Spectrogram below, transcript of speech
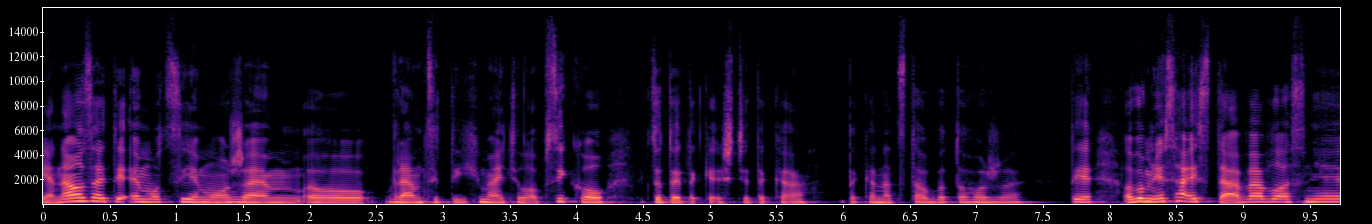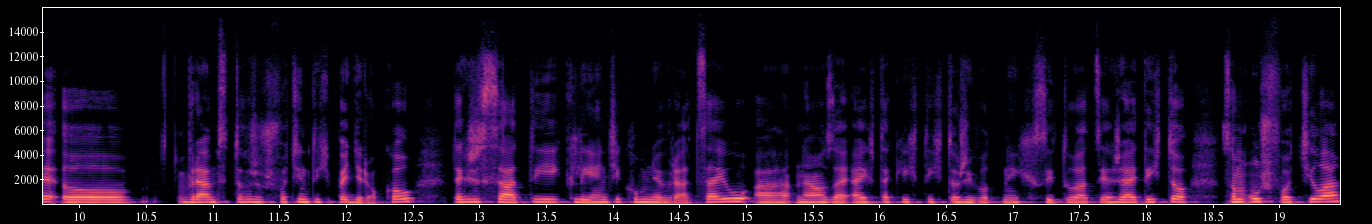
ja naozaj tie emócie môžem uh, v rámci tých majiteľov psychov, tak toto je také ešte taká, taká nadstavba toho, že tie, lebo mne sa aj stáva vlastne uh, v rámci toho, že už fotím tých 5 rokov, takže sa tí klienti ku mne vracajú a naozaj aj v takých týchto životných situáciách, že aj týchto som už fotila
